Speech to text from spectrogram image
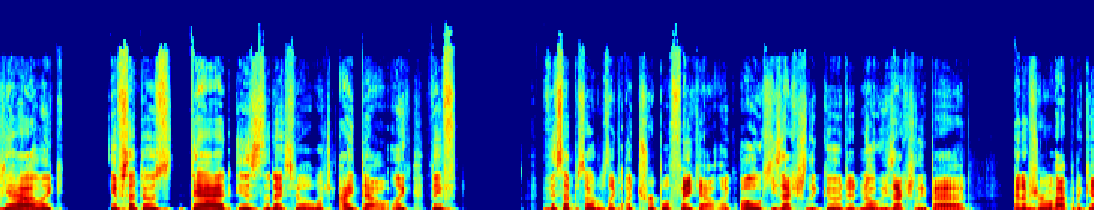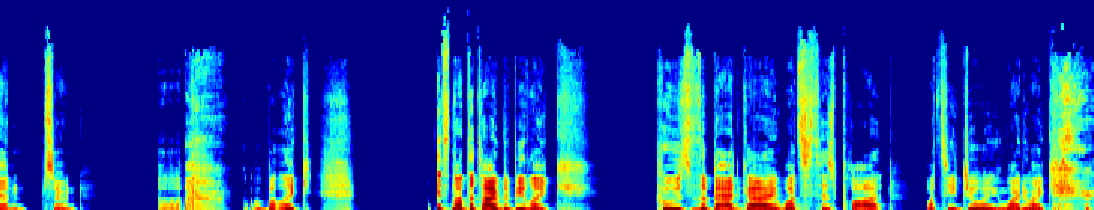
Yeah, like if Sento's dad is the nice villain, which I doubt, like they've this episode was like a triple fake out. Like, oh, he's actually good, and no, he's actually bad, and I'm sure Mhm. it'll happen again soon. Uh, but like, it's not the time to be like who's the bad guy? What's his plot? What's he doing? Why do I care?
